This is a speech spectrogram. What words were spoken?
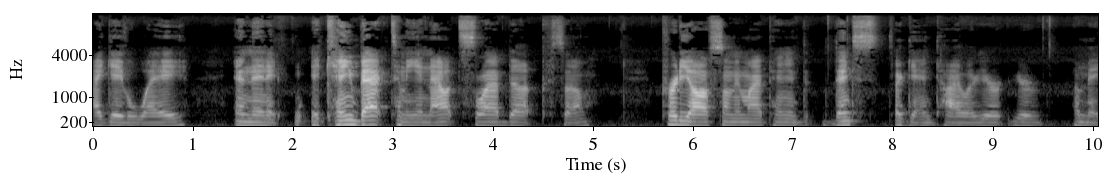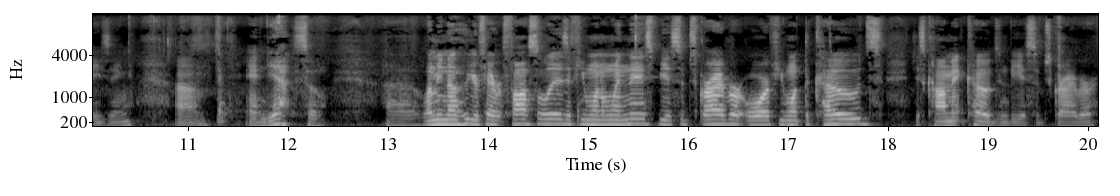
I gave away. And then it, it came back to me, and now it's slabbed up. So, pretty awesome, in my opinion. Thanks again, Tyler. You're, you're amazing. Um, and, yeah, so... Uh, let me know who your favorite fossil is. If you want to win this, be a subscriber. Or if you want the codes, just comment codes and be a subscriber.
